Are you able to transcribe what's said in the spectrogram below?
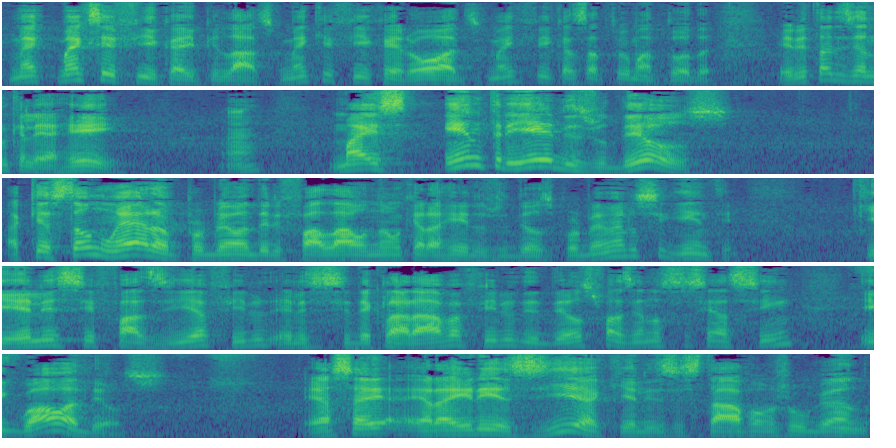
Como é, como é, que você fica aí, Pilatos? Como é que fica Herodes? Como é que fica essa turma toda? Ele está dizendo que ele é rei. Né? Mas entre eles, judeus, a questão não era o problema dele falar ou não que era rei dos judeus. O problema era o seguinte: que ele se fazia filho, ele se declarava filho de Deus, fazendo-se assim igual a Deus. Essa era a heresia que eles estavam julgando.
